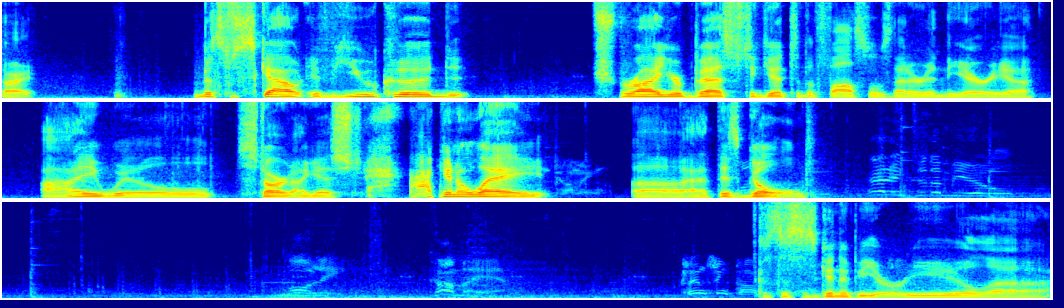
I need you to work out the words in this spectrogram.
Alright. Mr. Scout, if you could try your best to get to the fossils that are in the area, I will start, I guess, hacking away uh, at this gold. Because this is going to be a real, uh,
